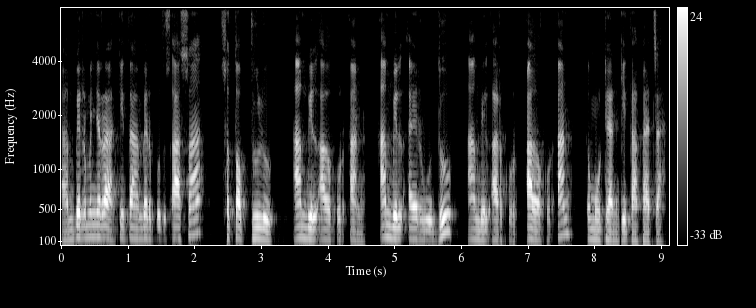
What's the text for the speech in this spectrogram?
hampir menyerah, kita hampir putus asa, stop dulu ambil Al-Quran, ambil air wudhu, ambil Al-Quran, kemudian kita baca.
